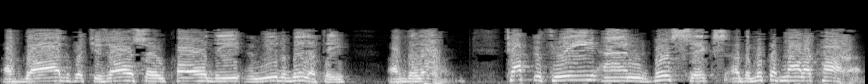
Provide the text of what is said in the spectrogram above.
of God, which is also called the immutability of the Lord. Chapter 3 and verse 6 of the book of Malachi.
